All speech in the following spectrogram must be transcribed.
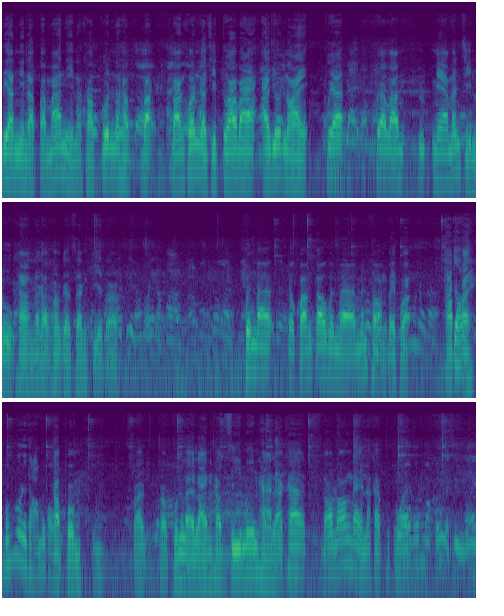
เดือนนี่แหละประมาณนี้นะขอบคุณนะครับบะบางคนก็สิตัวว่าอายุหน่อย เพื่อเพื่อว่าแม่มันสิลูกห่างนะครับเขาก็สังเกตเอาเพิ่นมาเจ้าของเก่าเพิ่นมามันท้องไปพอทับไปจักผมบ่ได้ถามเขาครับผม ขอขอบคุณหลายๆนะครับสี่หมื่นหาราคาต่อรองได้นะครับว่าว่าผมมาเขาก็ซื้อเลย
